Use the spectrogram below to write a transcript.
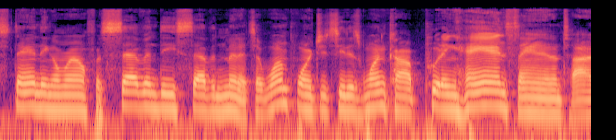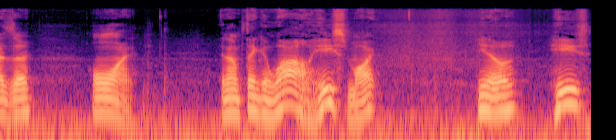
standing around for 77 minutes. At one point, you see this one cop putting hand sanitizer on. And I'm thinking, wow, he's smart. You know, he's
